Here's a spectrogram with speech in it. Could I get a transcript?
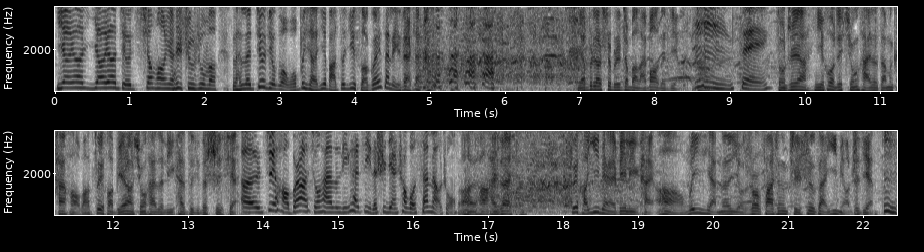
幺幺幺幺九消防员叔叔吗？来来救救我！我不小心把自己锁柜子里边的。”也不知道是不是这么来报的警。啊、嗯，对，总之啊，以后这熊孩子咱们看好吧，最好别让熊孩子离开自己的视线。呃，最好不让熊孩子离开自己的视线超过三秒钟。啊，还在，最好一秒也别离开啊！危险呢，有的时候发生只是在一秒之间。嗯。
